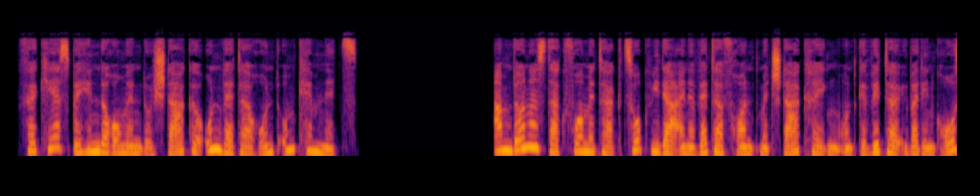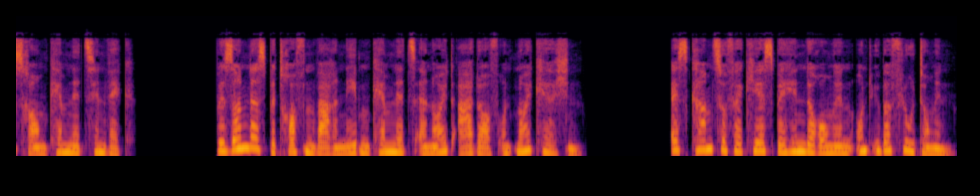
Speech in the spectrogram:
Verkehrsbehinderungen durch starke Unwetter rund um Chemnitz. Am Donnerstagvormittag zog wieder eine Wetterfront mit Starkregen und Gewitter über den Großraum Chemnitz hinweg. Besonders betroffen waren neben Chemnitz erneut Adorf und Neukirchen. Es kam zu Verkehrsbehinderungen und Überflutungen.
